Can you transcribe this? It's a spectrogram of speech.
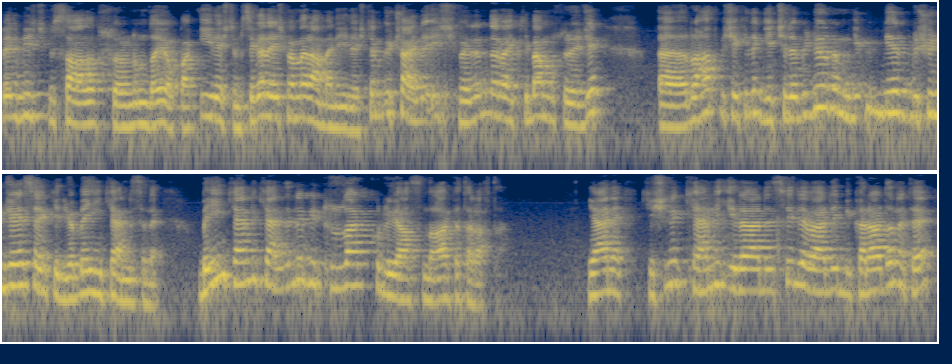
Benim hiçbir sağlık sorunum da yok. Bak iyileştim. Sigara içmeme rağmen iyileştim. 3 ayda içmedim. Demek ki ben bu süreci rahat bir şekilde geçirebiliyorum gibi bir düşünceye sevk ediyor beyin kendisine. Beyin kendi kendine bir tuzak kuruyor aslında arka tarafta. Yani kişinin kendi iradesiyle verdiği bir karardan öte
